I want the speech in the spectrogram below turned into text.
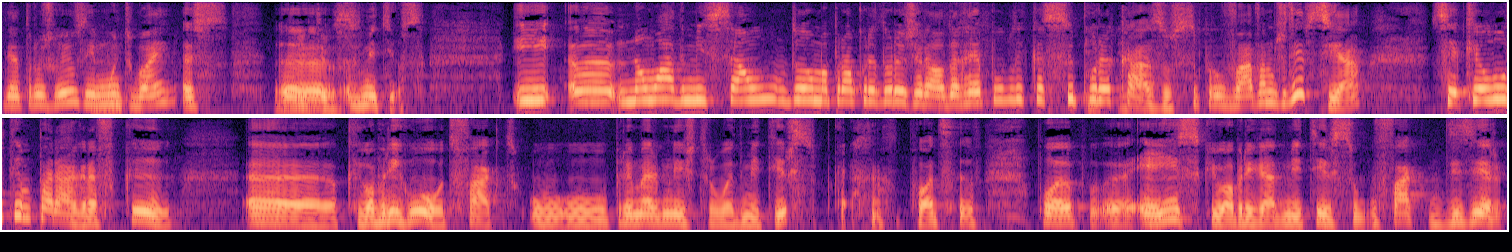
dentro dos rios e muito bem uh, admitiu-se e uh, não há admissão de uma Procuradora-Geral da República se por acaso se provar, vamos ver se há, se aquele último parágrafo que, uh, que obrigou, de facto, o, o Primeiro-Ministro a admitir-se, pode, pode, é isso que o obriga a admitir-se, o facto de dizer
